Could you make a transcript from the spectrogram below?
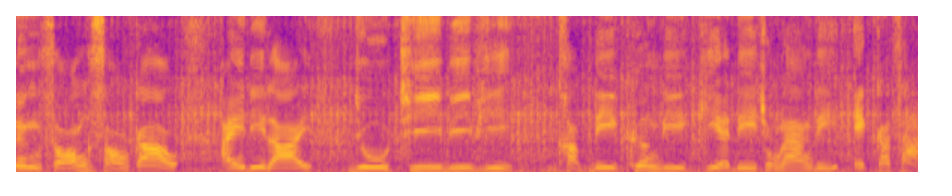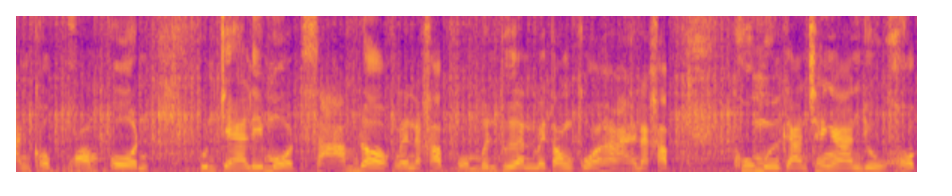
1229 ID Line UTBP ขับดีเครื่องดีเกียร์ดีช่วงล่างดี เอกสารครบพร้อมโอน กุญแจรีโมท 3 ดอกเลยนะครับ ผมเพื่อนๆ ไม่ต้องกลัวหายนะครับ คู่มือการใช้งานอยู่ครบ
